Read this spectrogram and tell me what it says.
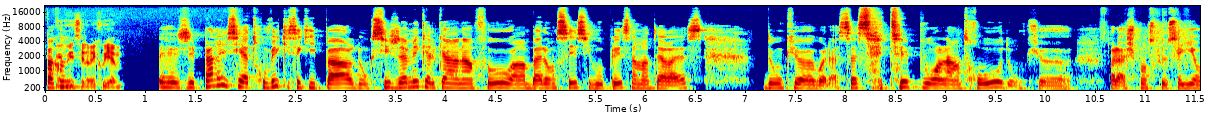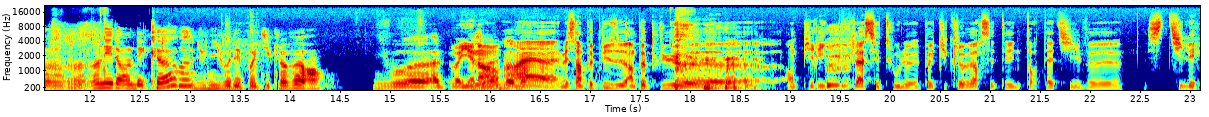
Par Oui, contre, oui, c'est le Requiem. euh, j'ai pas réussi à trouver qui c'est qui parle. Donc, si jamais quelqu'un a l'info, un balancé, s'il vous plaît, ça m'intéresse. Donc, euh, voilà, ça c'était pour l'intro. Donc, euh, voilà, je pense que ça y est, on, on est dans le décor. C'est du niveau des Poetic Lovers, hein. Niveau. euh, al- Bah, y en a, hein. album, Ouais, hein. mais c'est un peu plus, un peu plus euh, empirique, classe et tout. Le Poetic Clover, c'était une tentative euh, stylée.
